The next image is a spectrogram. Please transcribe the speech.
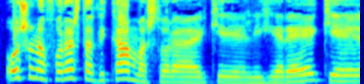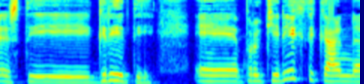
Όσον αφορά στα δικά μας τώρα κύριε Λιγερέ και στη Κρήτη. Ε, προκηρύχθηκαν ε,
